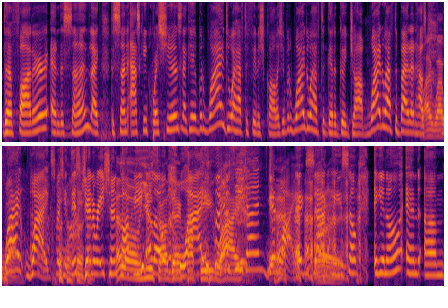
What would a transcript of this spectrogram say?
the father and the son, like the son asking questions, like, hey, but why do I have to finish college? But why do I have to get a good job? Why do I have to buy that house? Why, why, Why, why? why? Especially this generation, Hello, coffee. youth Hello, out there, why? coffee, why? Gen Z done, Gen Y. Exactly. Right. So, you know, and um,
